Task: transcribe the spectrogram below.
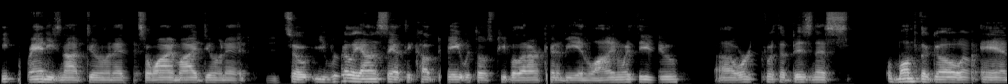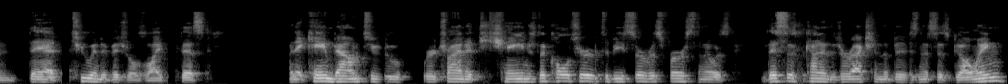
he, randy's not doing it so why am i doing it? Mm-hmm. so you really honestly have to cut bait with those people that aren't going to be in line with you uh, worked with a business a month ago and they had two individuals like this. And it came down to we were trying to change the culture to be service first and it was this is kind of the direction the business is going.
